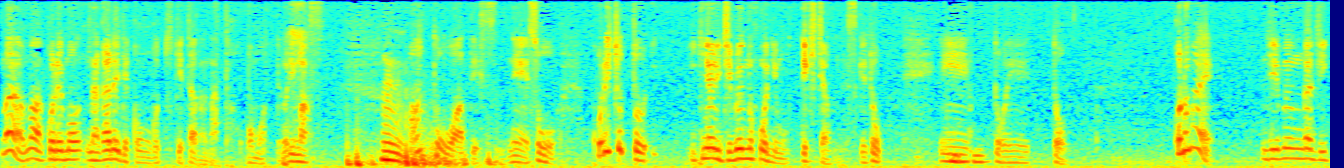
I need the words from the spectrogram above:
まあまあこれも流れで今後聞けたらなと思っております。うん。あとはですね、そう、これちょっといいきなり自分の方に持ってきちゃうんですけど、えーっと、えーっと、この前、自分が実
